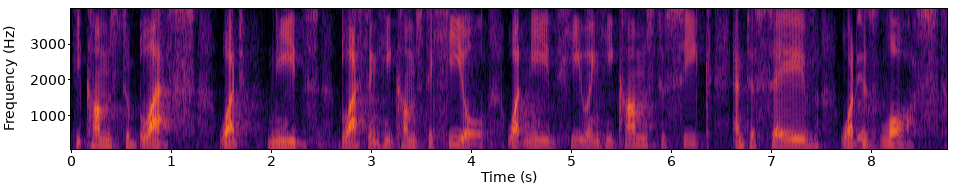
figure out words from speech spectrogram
He comes to bless what needs blessing. He comes to heal what needs healing. He comes to seek and to save what is lost.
